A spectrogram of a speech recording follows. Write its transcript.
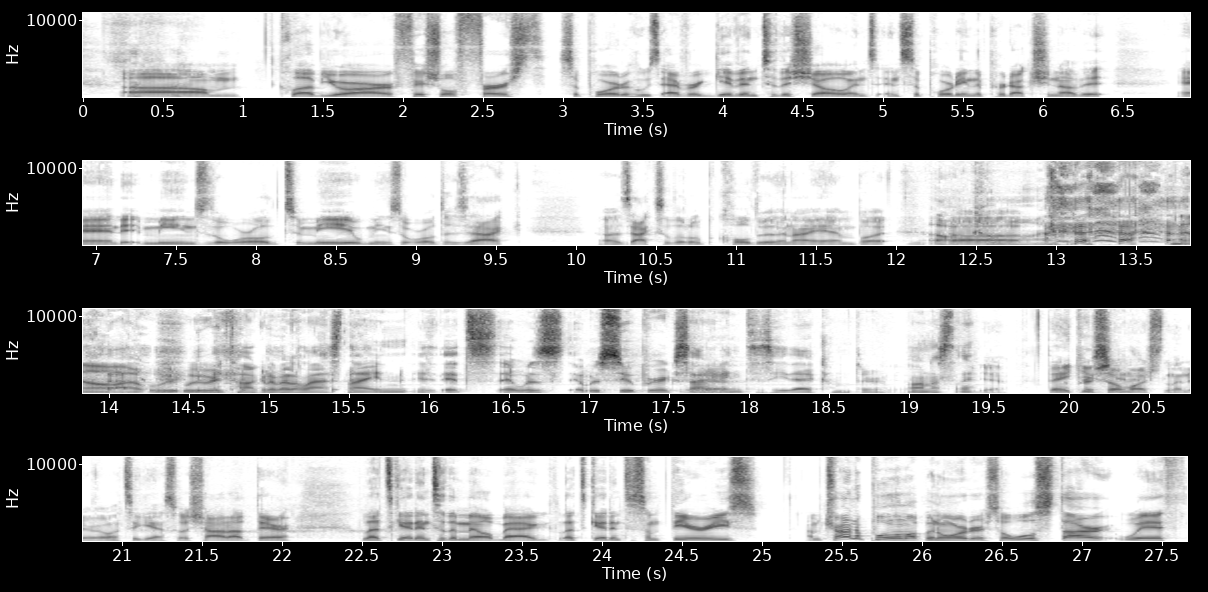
um, club. You are our official first supporter who's ever given to the show and, and supporting the production of it. And it means the world to me. It means the world to Zach. Uh, Zach's a little colder than I am, but oh uh, come on! no, I, we, we were talking about it last night, and it, it's it was it was super exciting yeah. to see that come through. Honestly, yeah. Thank you so much, Linder. Once again, so shout out there. Let's get into the mailbag. Let's get into some theories. I'm trying to pull them up in order, so we'll start with.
